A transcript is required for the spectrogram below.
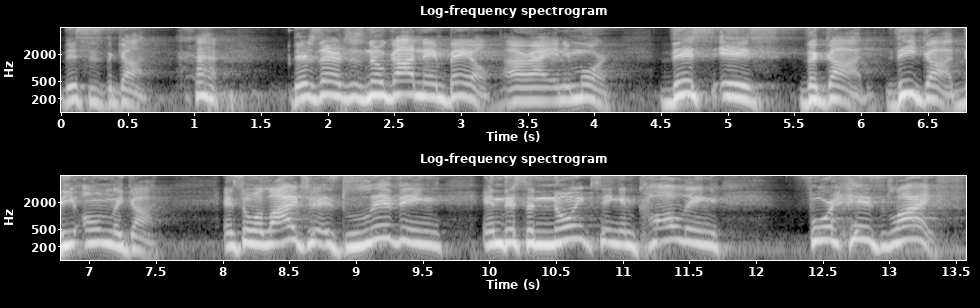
this is the God. there's, there, there's no God named Baal, all right, anymore. This is the God, the God, the only God. And so Elijah is living in this anointing and calling for his life.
